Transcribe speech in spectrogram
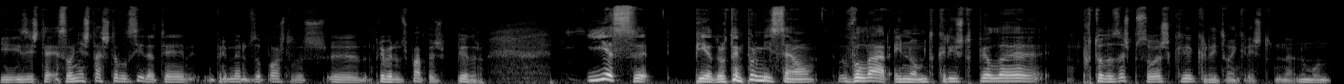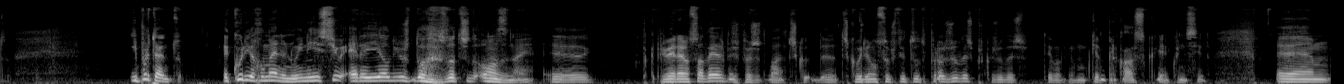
E existe, essa linha está estabelecida até o primeiro dos apóstolos, uh, primeiro dos papas, Pedro. E esse Pedro tem permissão velar em nome de Cristo pela, por todas as pessoas que acreditam em Cristo no mundo. E, portanto, a Cúria Romana no início era ele e os, os outros 11, não é? Primeiro eram só 10, mas depois lá descobriram um substituto para o Judas, porque o Judas teve ali um pequeno percalço que é conhecido. Um,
